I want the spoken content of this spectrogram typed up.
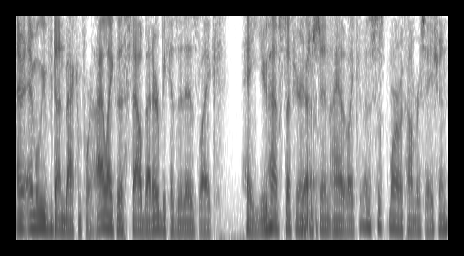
and, and we've done back and forth. I like this style better because it is like, hey, you have stuff you're Yeah. interested in. I have like it's just more of a conversation.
